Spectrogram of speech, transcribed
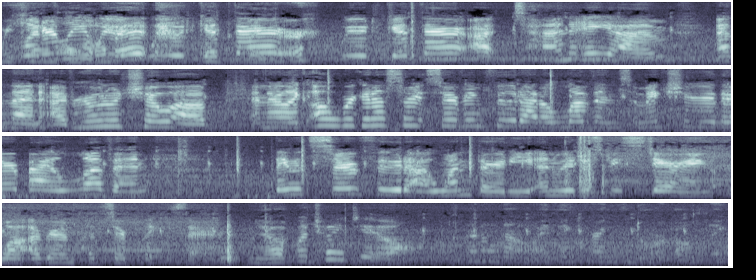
we came Literally, a we little would, bit we would get like, there. later. We would get there at 10 a.m. and then everyone would show up and they're like, "Oh, we're gonna start serving food at 11, so make sure you're there by 11." They would serve food at 1:30, and we'd just be staring while everyone puts their plates there. Yep. What do I do? I don't know. I think ring the doorbell thing.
